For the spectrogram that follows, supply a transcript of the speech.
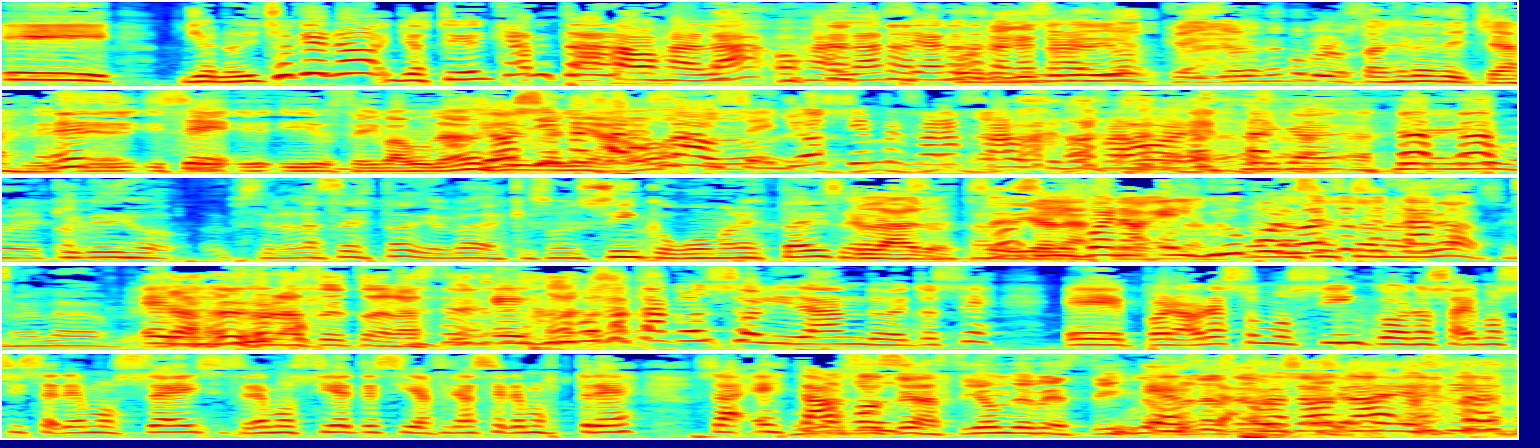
Y yo no he dicho que no, yo estoy encantada, ojalá, ojalá sea Porque yo siempre digo que yo lo veo como Los Ángeles de Charlie. Eh, y, y sí. se, y, y se iba un ángel, Yo siempre otro. Fauce, yo siempre para Fauce, por favor. Explica, explica dijo, ¿será la sexta? Digo, claro, es que son cinco Woman Style. será Claro, la sexta sería más. la bueno, sexta. el grupo no es la nuestro se está- Navidad, sino es la... El grupo- la sexta, la sexta. El grupo se está consolidando, entonces eh, por ahora somos cinco, no sabemos si seremos seis, si seremos siete, si al final seremos tres. O sea, está Una cons- asociación de vecinos. es una asociación de vecinos.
